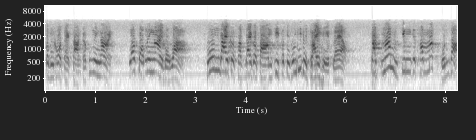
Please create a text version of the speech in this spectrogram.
ก็เป็นข้อแตกต่างกันพูดง่ายๆแล้วตอบง่ายๆบอกว่าภูมิใดก็สัตว์ใดก็ตามที่ปฏิสนธิโดยไตรเหตุแล้วสัตว์นั้นจึงจะทำมรรคผลได้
